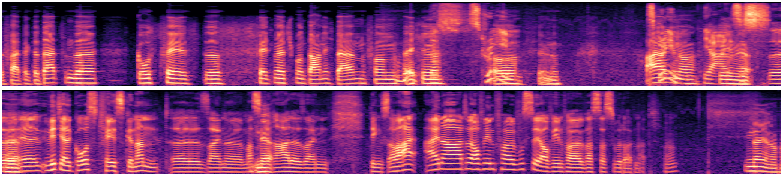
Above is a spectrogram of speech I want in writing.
der Freitag der 13., Ghostface, das fällt mir jetzt spontan nicht ein, von welchem Das Scream. oh. Ah, ja, Scream. genau. Ja, Scream, es ja. ist, äh, er wird ja Ghostface genannt, äh, seine Maskerade, sein Dings. Aber ei- einer hatte auf jeden Fall, wusste ja auf jeden Fall, was das zu bedeuten hat. Ne? Ja, genau.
